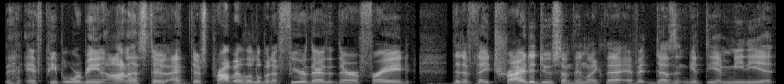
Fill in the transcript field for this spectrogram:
if people were being honest, there's I, there's probably a little bit of fear there that they're afraid that if they try to do something like that, if it doesn't get the immediate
